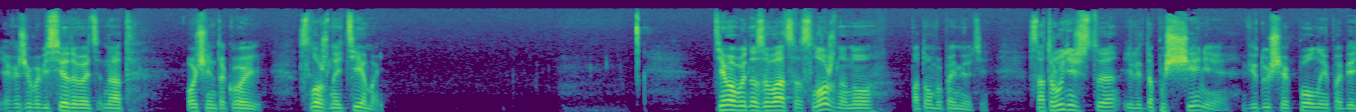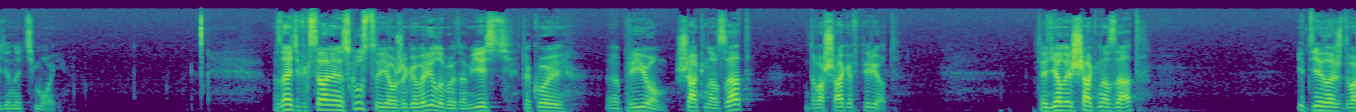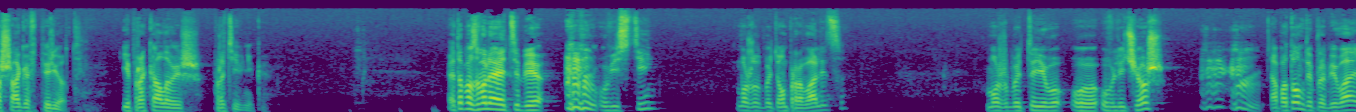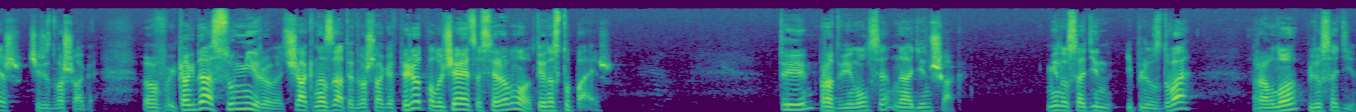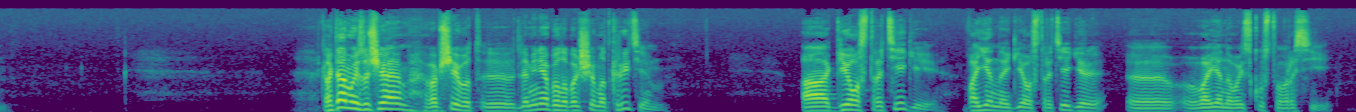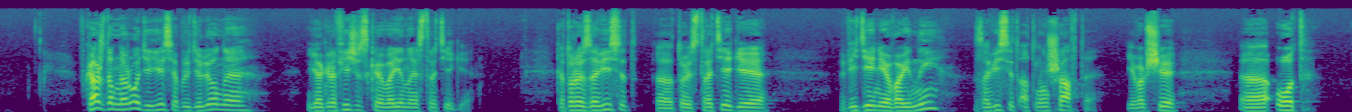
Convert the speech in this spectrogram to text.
Я хочу побеседовать над очень такой сложной темой. Тема будет называться сложно, но потом вы поймете. Сотрудничество или допущение, ведущее к полной победе над тьмой. знаете, в сексуальном искусстве, я уже говорил об этом, есть такой э, прием. Шаг назад, два шага вперед. Ты делаешь шаг назад, и ты делаешь два шага вперед, и прокалываешь противника. Это позволяет тебе увести, может быть, он провалится, может быть, ты его увлечешь, а потом ты пробиваешь через два шага. И когда суммировать шаг назад и два шага вперед, получается все равно, ты наступаешь. Ты продвинулся на один шаг. Минус один и плюс два равно плюс один. Когда мы изучаем, вообще вот э, для меня было большим открытием – о геостратегии, военной геостратегии э, военного искусства в России. В каждом народе есть определенная географическая военная стратегия, которая зависит, э, то есть стратегия ведения войны зависит от ландшафта и вообще э, от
